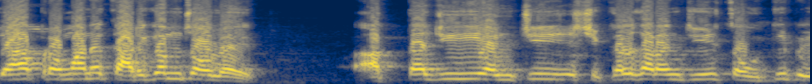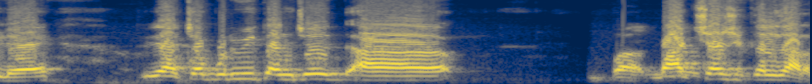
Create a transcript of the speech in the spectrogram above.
त्याप्रमाणे कार्यक्रम चालू आहेत. आत्ताची ही यांची शिकलगारांची ही चौथी पिढी आहे. याच्यापूर्वी त्यांचे बादशाह शिकलगार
